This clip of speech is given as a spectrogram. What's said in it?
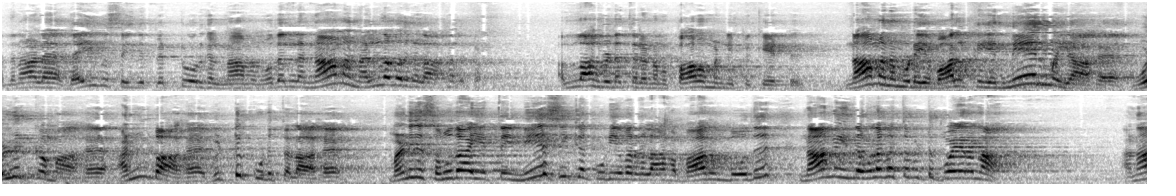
அதனால தயவு செய்து பெற்றோர்கள் நாம முதல்ல நாம நல்லவர்களாக இருக்கணும். அல்லாஹ்விடத்துல நம்ம பாவ மன்னிப்பு கேட்டு நாம நம்முடைய வாழ்க்கையை நேர்மையாக ஒழுக்கமாக அன்பாக விட்டு கொடுத்தலாக மனித சமுதாயத்தை நேசிக்கக்கூடியவர்களாக மாறும்போது நாங்க இந்த உலகத்தை விட்டு போயிடலாம். ஆனா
